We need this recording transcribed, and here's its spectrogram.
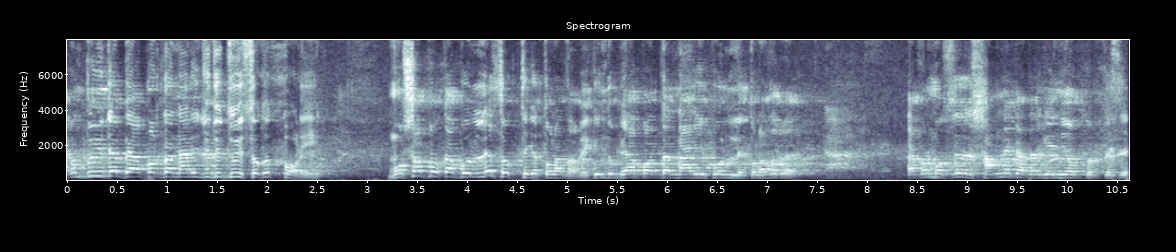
এখন দুইটা বেয়াপর্দা নারী যদি দুই চোখত পড়ে, মশা পোকা পড়লে চোখ থেকে তোলা যাবে, কিন্তু বেয়াপর্দা নারী পড়লে তোলা যাবে? এখন মসজিদের সামনে কাতার গিয়ে নিয়োগ করতেছে,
